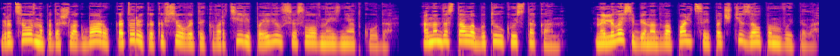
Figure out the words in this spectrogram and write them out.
грациозно подошла к бару, который, как и все в этой квартире, появился словно из ниоткуда. Она достала бутылку и стакан, налила себе на два пальца и почти залпом выпила.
